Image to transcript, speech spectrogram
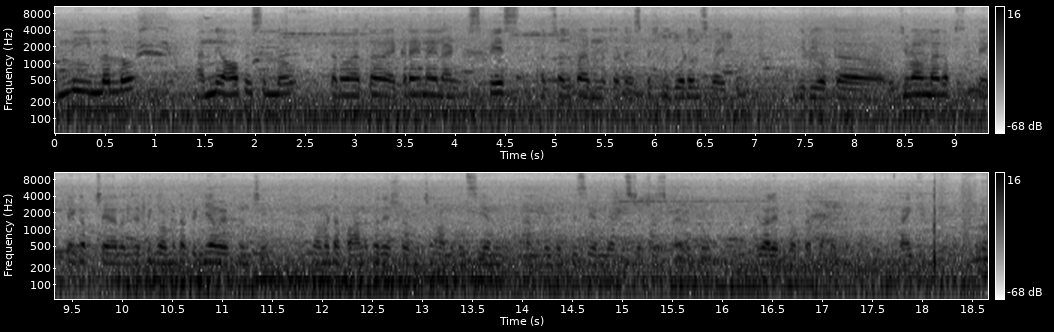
అన్ని ఇళ్ళల్లో అన్ని ఆఫీసుల్లో తర్వాత ఎక్కడైనా ఇలాంటి స్పేస్ అది సదుపాయం ఉన్న చోట ఎస్పెషల్లీ గోడౌన్స్ వైపు ఇది ఒక ఉద్యమం లాగా టేక్ టేకప్ చేయాలని చెప్పి గవర్నమెంట్ ఆఫ్ ఇండియా వైపు నుంచి గవర్నమెంట్ ఆఫ్ ఆంధ్రప్రదేశ్ వైపు నుంచి Andhra Pradesh CM Andhra Pradesh deputy CM గారి ఇన్స్ట్రక్షన్స్ మేరకు ఇవాళ ఈ ప్రోగ్రామ్ థ్యాంక్ యూ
